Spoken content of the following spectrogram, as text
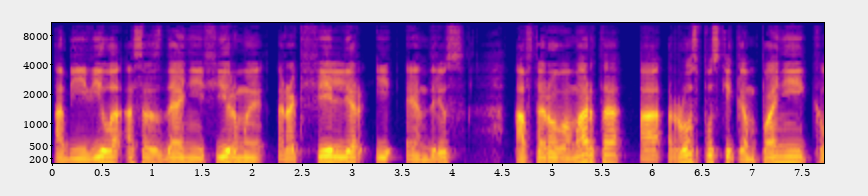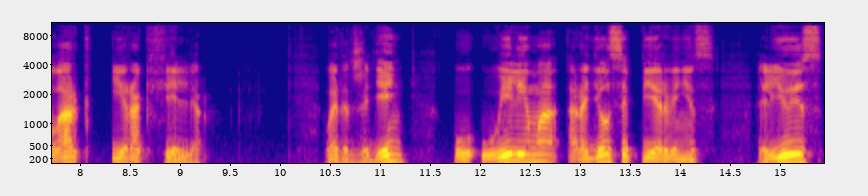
объявила о создании фирмы Рокфеллер и Эндрюс – а 2 марта о распуске компании «Кларк и Рокфеллер». В этот же день у Уильяма родился первенец Льюис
